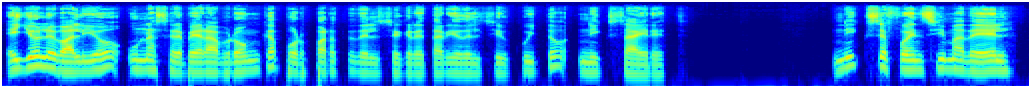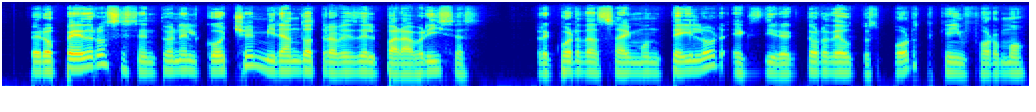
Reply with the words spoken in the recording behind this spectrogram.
Ello le valió una severa bronca por parte del secretario del circuito, Nick Siret. Nick se fue encima de él, pero Pedro se sentó en el coche mirando a través del parabrisas. Recuerda Simon Taylor, exdirector de Autosport, que informó.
